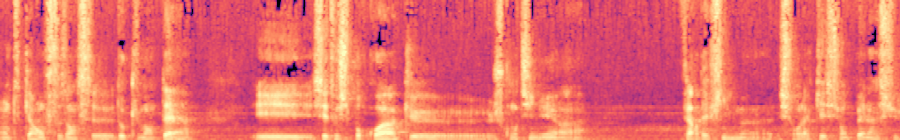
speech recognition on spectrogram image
en tout cas en faisant ce documentaire. Et c'est aussi pourquoi que je continue à faire des films sur la question péninsule.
